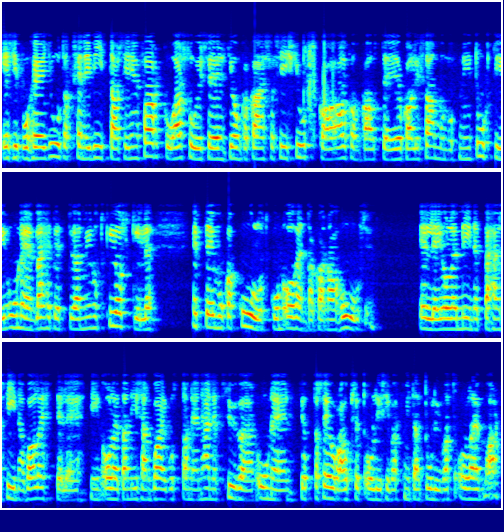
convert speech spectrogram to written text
Esipuheen juutakseni viittaa siihen farkkuasuiseen, jonka kanssa siis Jutskaa Alkon kautta, joka oli sammunut niin tuhtiin uneen lähetettyään minut kioskille, ettei muka kuullut, kun oven takana huusin. Ellei ole niin, että hän siinä valehtelee, niin oletan isän vaikuttaneen hänet syvään uneen, jotta seuraukset olisivat mitä tulivat olemaan.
